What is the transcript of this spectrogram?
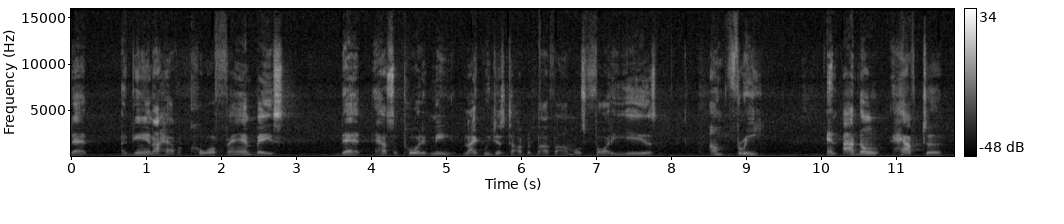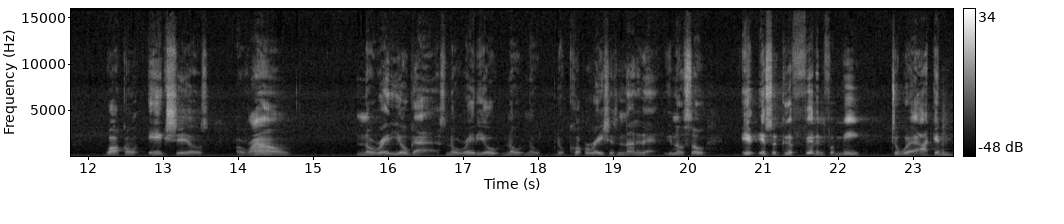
that again I have a core fan base that has supported me like we just talked about for almost 40 years. I'm free and I don't have to walk on eggshells around no radio guys, no radio, no no no corporations, none of that. You know, so it, it's a good feeling for me to where I can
